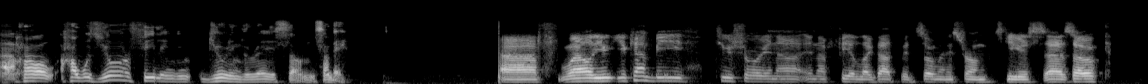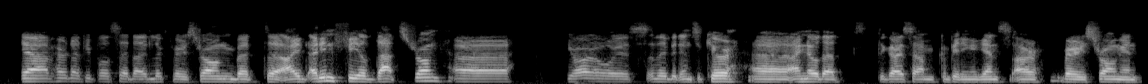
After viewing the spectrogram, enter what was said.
how how was your feeling during the race on Sunday? Well, you can't be too sure in a field like that with so many strong skiers. Yeah, I've heard that people said I looked very strong, but I I didn't feel that strong. You are always a little bit insecure. I know that the guys I'm competing against are very strong, and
